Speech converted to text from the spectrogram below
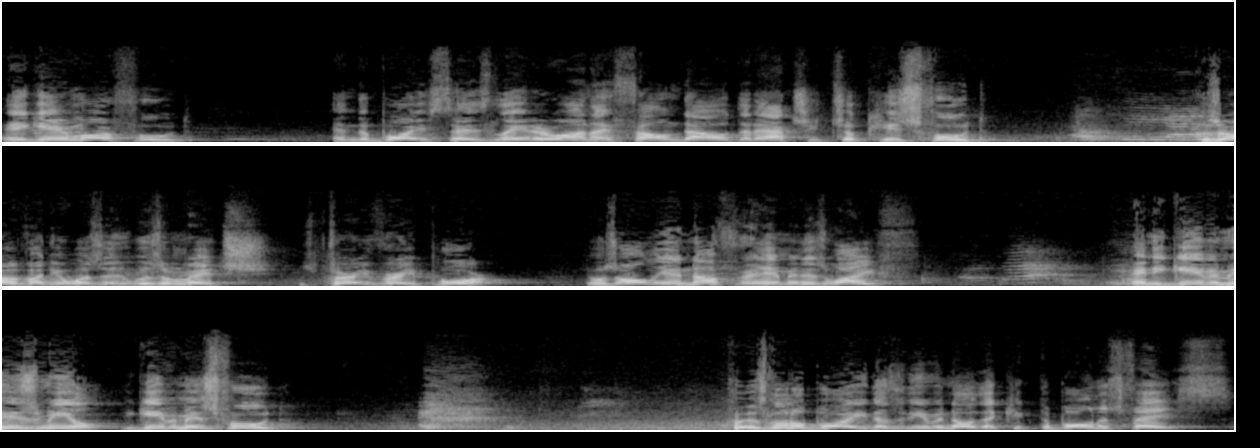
And he gave him more food. And the boy says, Later on, I found out that I actually took his food. Because Rav Ovadia wasn't, wasn't rich. He was very, very poor. There was only enough for him and his wife. And he gave him his meal. He gave him his food. For this little boy, he doesn't even know that kicked the ball in his face.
